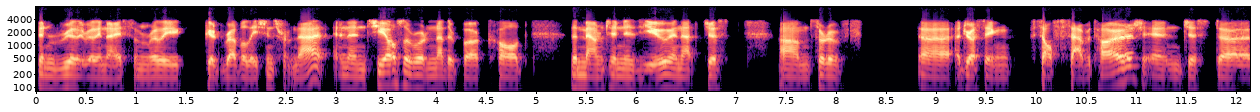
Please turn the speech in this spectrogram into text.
been really really nice. Some really good revelations from that. And then she also wrote another book called The Mountain Is You, and that's just um, sort of uh, addressing self sabotage and just uh,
